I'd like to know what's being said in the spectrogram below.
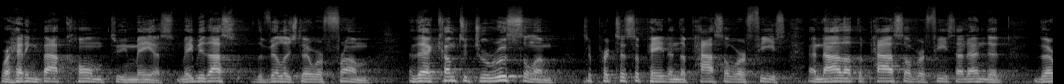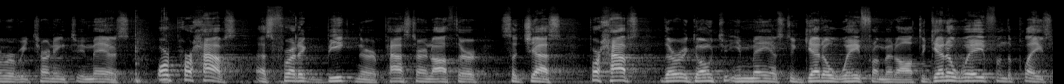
were heading back home to Emmaus. Maybe that's the village they were from. And they had come to Jerusalem to participate in the Passover feast. And now that the Passover feast had ended, they were returning to Emmaus. Or perhaps, as Frederick Buechner, pastor and author, suggests, perhaps they were going to Emmaus to get away from it all, to get away from the place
